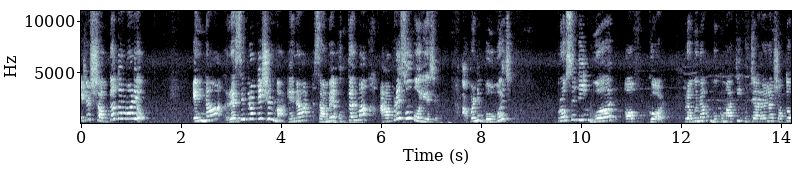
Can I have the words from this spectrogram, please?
એટલે શબ્દ તો મળ્યો એના રેસિપ્રોકેશનમાં, એના સામે ઉત્તરમાં આપણે શું બોલીએ છીએ? આપણને બહુ જ પ્રોસિડિંગ વર્ડ ઓફ ગોડ પ્રભુના મુખમાંથી ઉચ્ચારેલા શબ્દો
